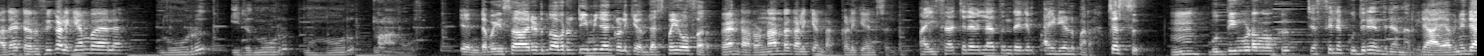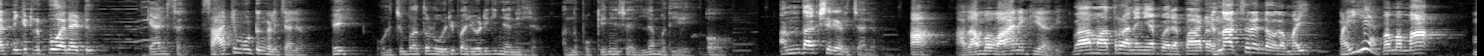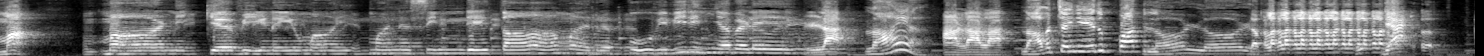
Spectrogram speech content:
അതെ ടെർഫി കളിക്കാൻ പോയാലേ? നൂറ് ഇരുന്നൂറ് മുന്നൂറ് നാനൂറ്. എന്റെ പൈസ ആരിടുന്നു അവരുടെ ടീമിൽ ഞാൻ കളിക്കാം. ദാറ്റ്സ് മൈ ഓഫർ വേണ്ട റൊണാൾഡോ കളിക്കണ്ട. കളി ക്യാൻസൽ പൈസ ചെലവില്ലാത്ത എന്തെങ്കിലും ഐഡിയകൾ പറ. ചെസ് ഉം ബുദ്ധിയും കൂടെ നോക്ക്. ചെസ്സിലെ കുതിര എന്തിനാന്നറിയില്ല രായാവിന് രാജ്ഞിക്ക് ട്രിപ്പ് പോകാനായിട്ട് ക്യാൻസൽ സാറ്റ് മൂട്ടും കളിച്ചാലോ? ഏയ് ഒളിച്ചും പാത്തുള്ള ഒരു പരിപാടിക്ക് ഞാനില്ല. അന്ന് പൊക്കിയതിനു ശേഷം എല്ലാം മതിയായി. ഓ. അന്താക്ഷരി കളിച്ചാലോ? ആ അതാകുമ്പോ വാനക്കിയാ മതി. വാ മാത്രം അനങ്ങിയാ പോരാ. പാട എന്ന അക്ഷരം എന്റെ വക? മൈ. മയ്യ? മമ മാ. മാണിക്യ വീണയുമായി മനസ്സിന്റെ താമരപ്പൂവി വിരിഞ്ഞവളെ. ലായ ആ ഏത് പാട്ട്?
